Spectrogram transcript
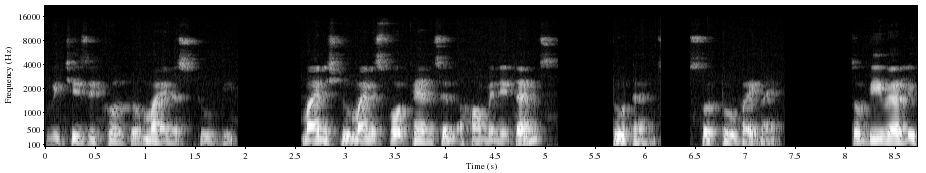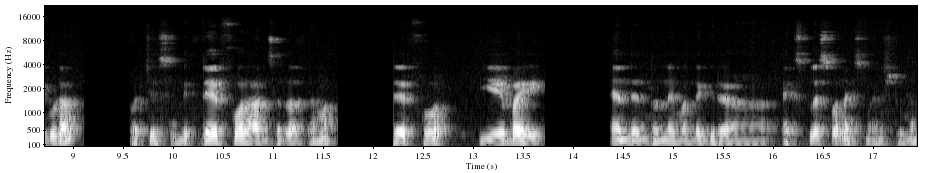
which is equal to minus two B minus two minus four cancel how many times two times so two by nine so B value కూడా వచ్చేసింది. దేర్ ఫోర్ ఆన్సర్ అర్థమా? దేర్ ఫోర్ ఏ బై ఎంత ఎంత ఉన్నాయి మన దగ్గర? ఎక్స్ ప్లస్ వన్ ఎక్స్ మైనస్ టూనా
